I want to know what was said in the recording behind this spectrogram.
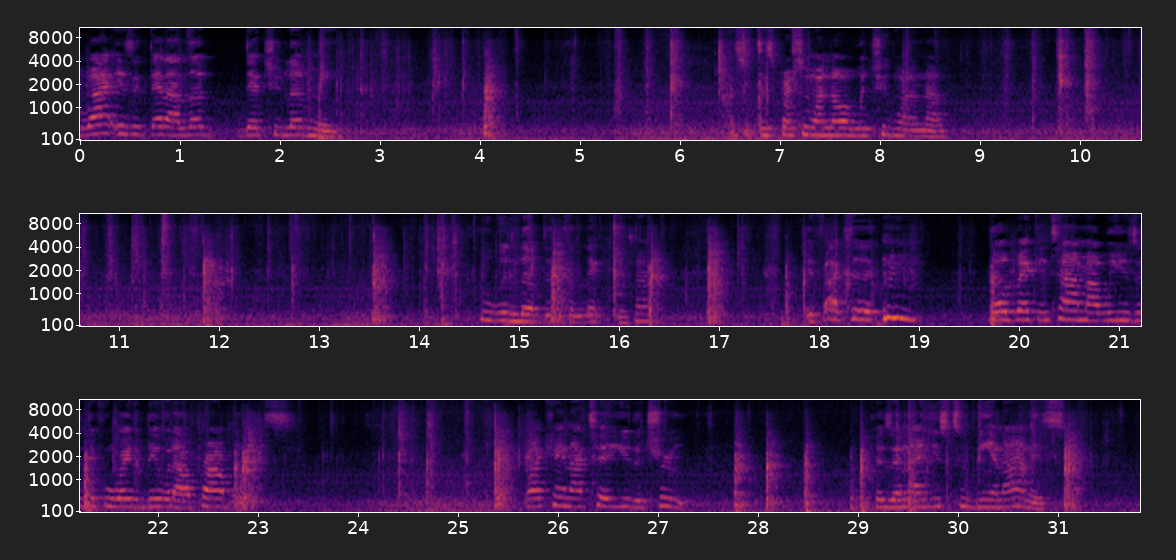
Why is it that I love that you love me? That's what this person want to know what you want to know. Who wouldn't love the collective, huh? If I could go back in time, I would use a different way to deal with our problems. Why can't I tell you the truth? Because they're not used to being honest.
